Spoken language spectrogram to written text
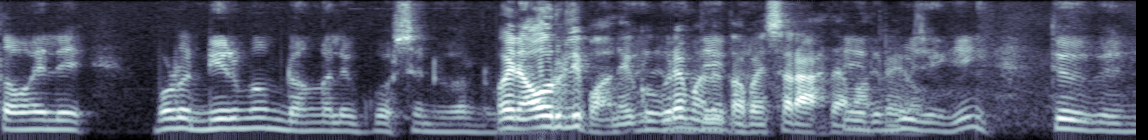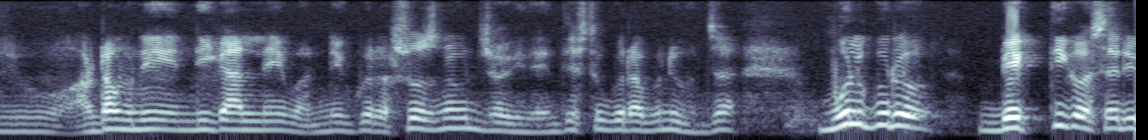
तपाईँले बडो निर्मम ढङ्गले क्वेसन गर्नु होइन अरूले भनेको कुरा मैले त्यही त- तपाईँसँग राख्दा त्यही त मात्रै हो। बुझेँ कि त्यो हटाउने निकाल्ने भन्ने कुरा सोच्न पनि सकिँदैन त्यस्तो कुरा पनि हुन्छ। मूल कुरो व्यक्ति कसरी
